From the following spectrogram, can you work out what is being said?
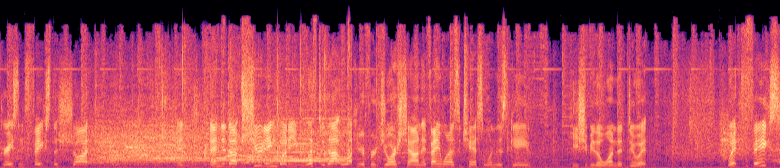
Grayson fakes the shot and ended up shooting, but he lifted that one here for Georgetown. If anyone has a chance to win this game, he should be the one to do it. Wick fakes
